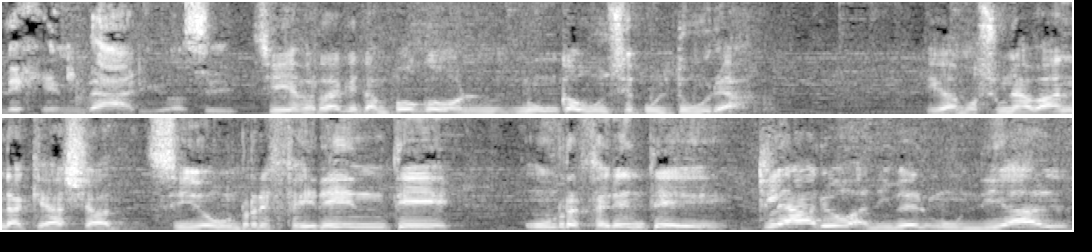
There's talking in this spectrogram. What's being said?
legendario así. Sí, es verdad que tampoco nunca hubo un Sepultura, digamos, una banda que haya sido un referente, un referente claro a nivel mundial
